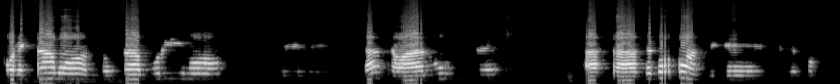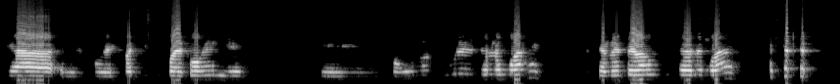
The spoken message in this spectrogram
Conectamos, nunca pudimos eh, trabajar juntos hasta hace poco, así que confía eh, poder participar con ella eh, con unos tours de lenguaje, especialmente bajo un de lenguaje.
